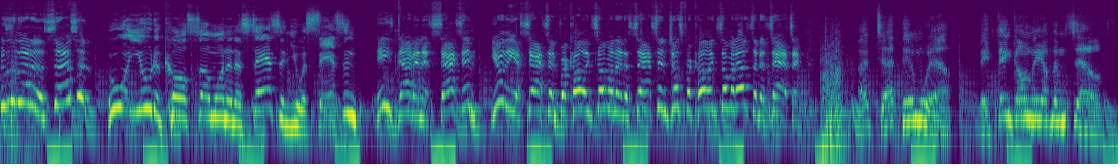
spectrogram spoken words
isn't that an assassin? Who are you to call someone an assassin, you assassin? He's not an assassin. You're the assassin for calling someone an assassin just for calling someone else an assassin. I've taught them well. They think only of themselves.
